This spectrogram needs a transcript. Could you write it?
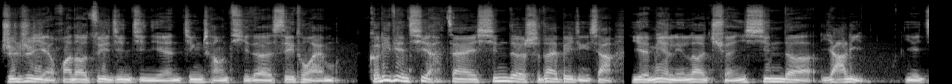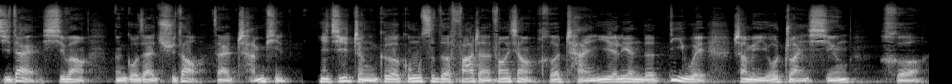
直至演化到最近几年经常提的 C to M。格力电器啊，在新的时代背景下，也面临了全新的压力，也亟待希望能够在渠道、在产品以及整个公司的发展方向和产业链的地位上面有转型和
